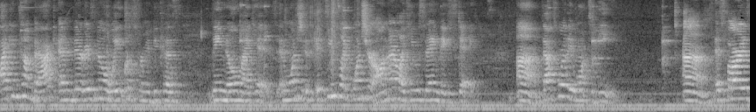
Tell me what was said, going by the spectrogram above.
I can come back and there is no wait list for me because they know my kids. And once, you- it seems like once you're on there, like he was saying, they stay. Um, that's where they want to be. Um, as far as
